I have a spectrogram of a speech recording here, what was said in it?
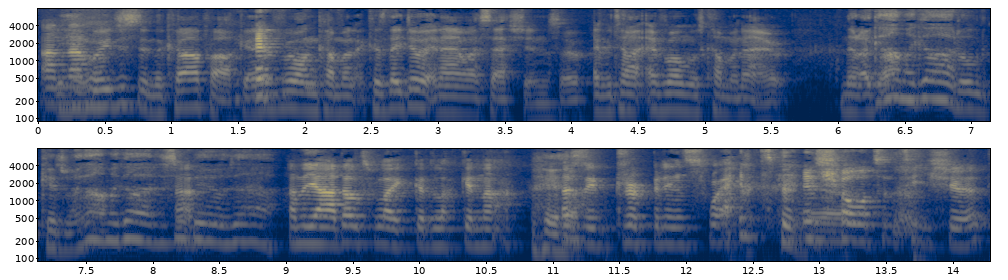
and yeah, um, we were just in the car park and everyone coming because they do it in hour sessions. So every time everyone was coming out, And they're like, "Oh my god!" All the kids were like, "Oh my god, it's so Uh, good!" ah." And the adults were like, good luck in that. Yeah, As they're dripping in sweat, in Yeah. shorts and t-shirt.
